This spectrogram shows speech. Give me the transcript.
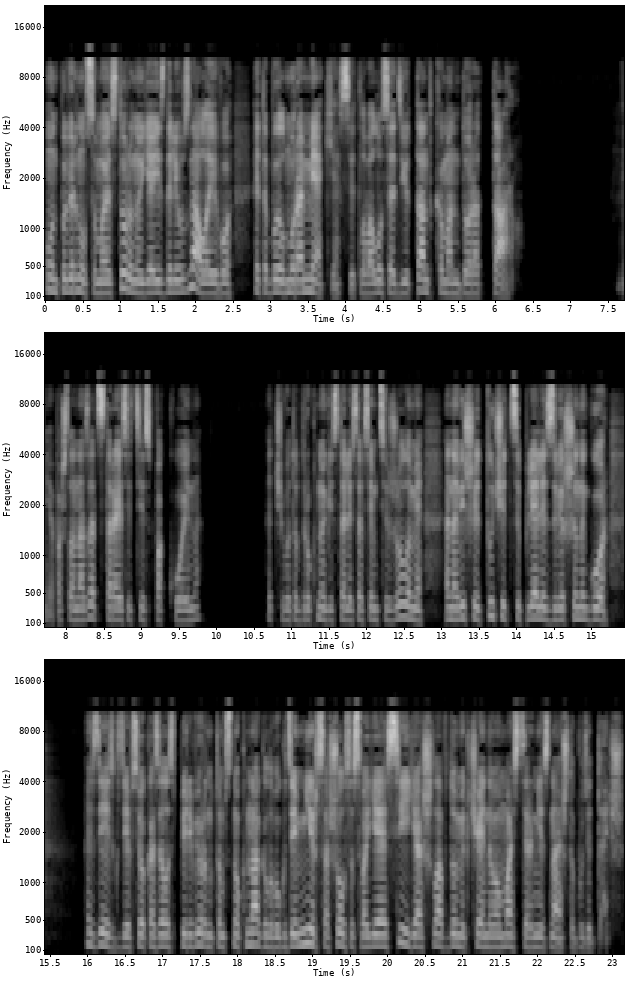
он повернулся в мою сторону, я издали узнала его. Это был Мурамяки, светловолосый адъютант командора Таро. Я пошла назад, стараясь идти спокойно. Отчего-то вдруг ноги стали совсем тяжелыми, а нависшие тучи цеплялись за вершины гор. Здесь, где все оказалось перевернутым с ног на голову, где мир сошел со своей оси, я шла в домик чайного мастера, не зная, что будет дальше.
